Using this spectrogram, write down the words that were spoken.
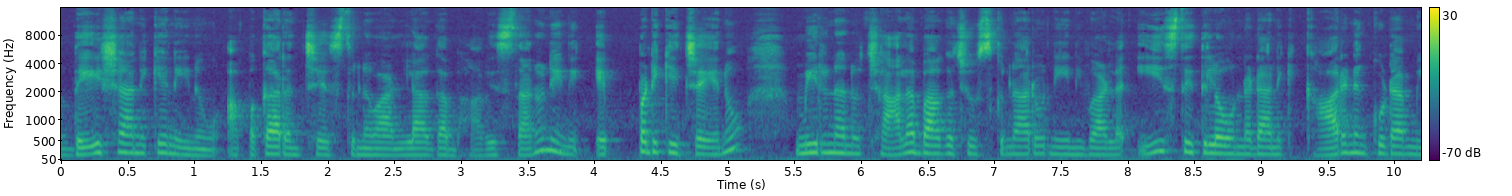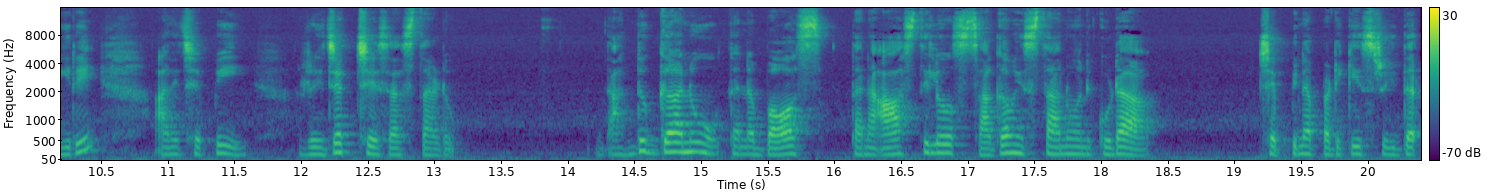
దేశానికే నేను అపకారం చేస్తున్న వాళ్ళలాగా భావిస్తాను. నేను ఎప్పటికీ చేయను. మీరు నన్ను చాలా బాగా చూసుకున్నారు. నేను ఇవాళ ఈ స్థితిలో ఉండడానికి కారణం కూడా మీరే అని చెప్పి రిజెక్ట్ చేసేస్తాడు. అందుకుగాను తన బాస్ తన ఆస్తిలో సగం ఇస్తాను అని కూడా చెప్పినప్పటికీ శ్రీధర్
